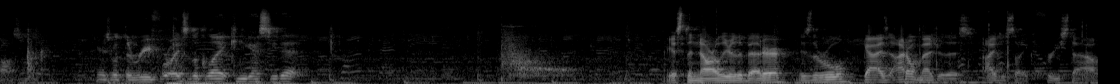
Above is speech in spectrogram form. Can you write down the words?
Awesome. Here's what the Reefroids look like. Can you guys see that? I guess the gnarlier the better is the rule. Guys, I don't measure this. I just like freestyle.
